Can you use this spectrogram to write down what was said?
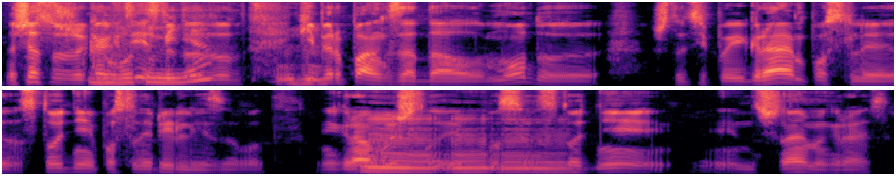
Но сейчас уже как ну, здесь, вот меня... тут, тут, Киберпанк задал моду, что типа играем после 100 дней после релиза. Вот игра вышла, mm-hmm. и после 100 дней и начинаем играть.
